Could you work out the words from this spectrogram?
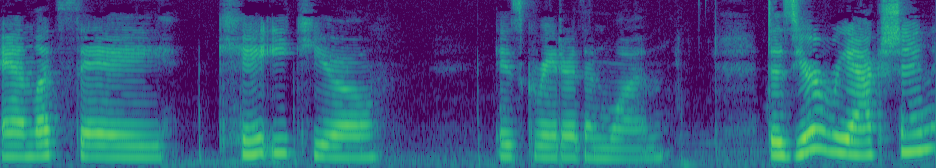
and let's say KEQ is greater than 1, does your reaction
